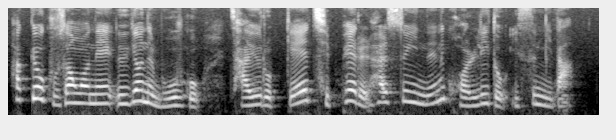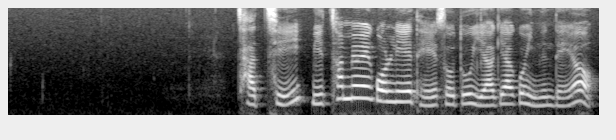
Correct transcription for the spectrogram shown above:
학교 구성원의 의견을 모으고 자유롭게 집회를 할 수 있는 권리도 있습니다. 자치 및 참여의 권리에 대해서도 이야기하고 있는데요.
